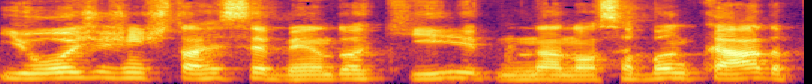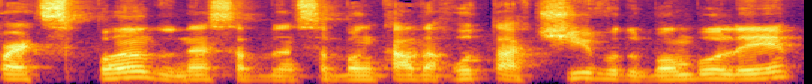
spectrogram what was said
e hoje a gente está recebendo aqui na nossa bancada, participando nessa, nessa bancada rotativa do Bambolê,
